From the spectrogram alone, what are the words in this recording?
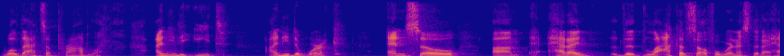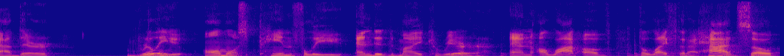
Well, that's a problem. I need to eat. I need to work. And so, um, had I the lack of self awareness that I had there really almost painfully ended my career and a lot of the life that I had. So,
